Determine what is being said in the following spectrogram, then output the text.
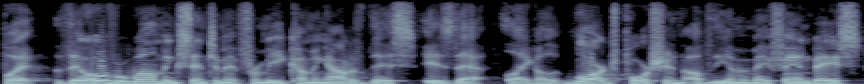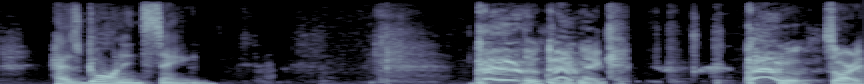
But the overwhelming sentiment for me coming out of this is that like a large portion of the MMA fan base has gone insane. Luke, what do you think? Sorry,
